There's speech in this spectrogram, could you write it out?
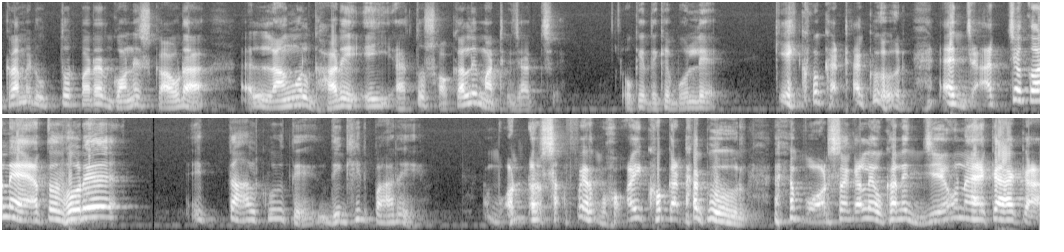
গ্রামের উত্তরপাড়ার গণেশ কাওড়া লাঙল ঘাড়ে এই এত সকালে মাঠে যাচ্ছে। ওকে দেখে বললে, কে খোকা ঠাকুর যাচ্ছ কনে এত ভোরে? এই তালকুড়িতে, দিঘির পারে বড্ড সাপের ভয় খোকা ঠাকুর বর্ষাকালে ওখানে যেও না একা একা।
